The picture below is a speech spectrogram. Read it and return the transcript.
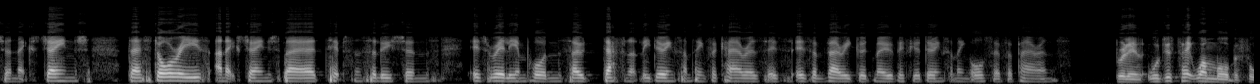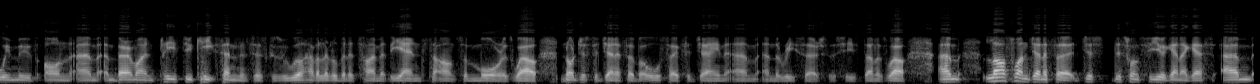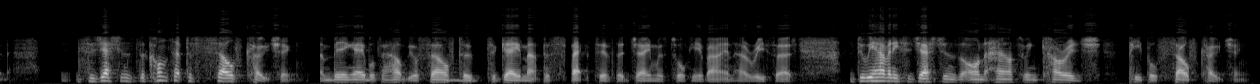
conversation, exchange their stories and exchange their tips and solutions is really important. So definitely doing something for carers is, is a very good move if you're doing something also for parents. Brilliant. We'll just take one more before we move on. Um, and bear in mind, please do keep sending us because we will have a little bit of time at the end to answer more as well, not just for Jennifer, but also for Jane um, and the research that she's done as well. Um, last one, Jennifer, just this one's for you again, I guess. Um, suggestions, the concept of self-coaching and being able to help yourself to, mm. to gain that perspective that Jane was talking about in her research. Do we have any suggestions on how to encourage people self-coaching?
